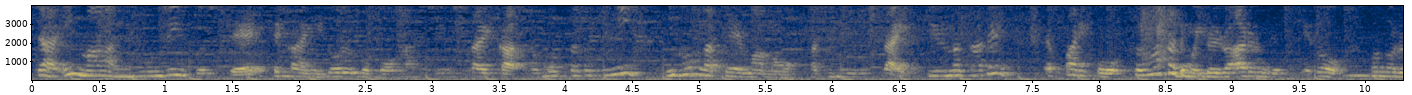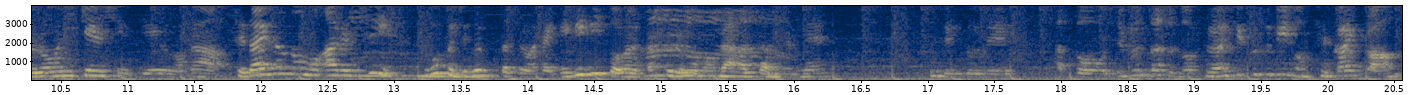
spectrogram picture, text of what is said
じゃあ今日本人として世界にどういうことを発信したいかと思った時に日本がテーマの作品にしたいっていう中でやっぱりこうその中でもいろいろあるんですけどこの「ルローニケンシン」っていうのが世代なのもあるしすごく自分たちの中にビビビとなんか来るものがあったんだよね。そうですそうです。あと自分たちのフライシックス B の世界観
